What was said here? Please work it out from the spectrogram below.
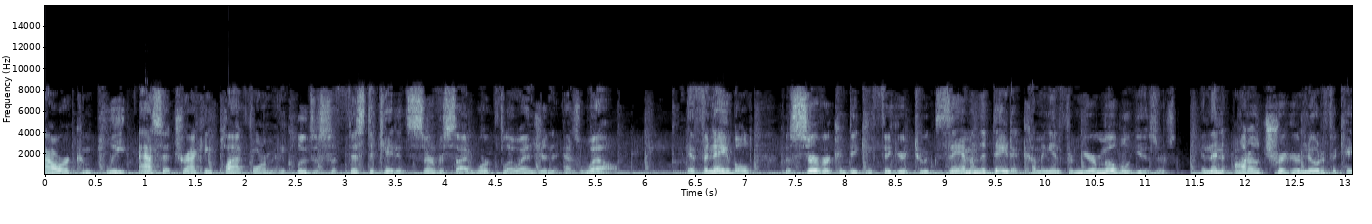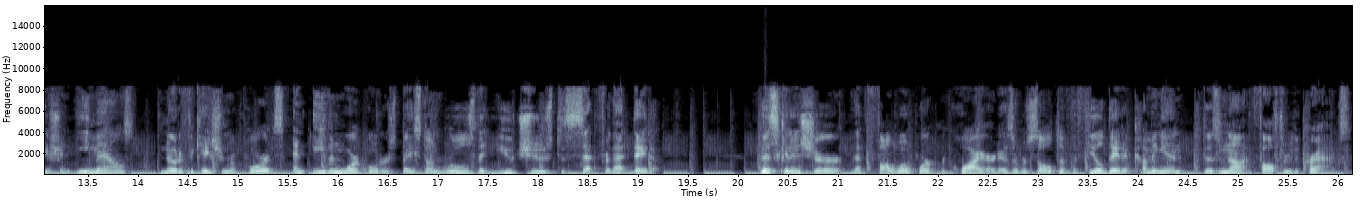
Our complete asset tracking platform includes a sophisticated server-side workflow engine as well, if enabled, the server can be configured to examine the data coming in from your mobile users and then auto-trigger notification emails, notification reports, and even work orders based on rules that you choose to set for that data. This can ensure that follow-up work required as a result of the field data coming in does not fall through the cracks.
